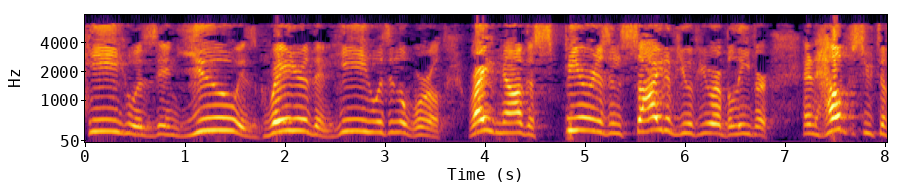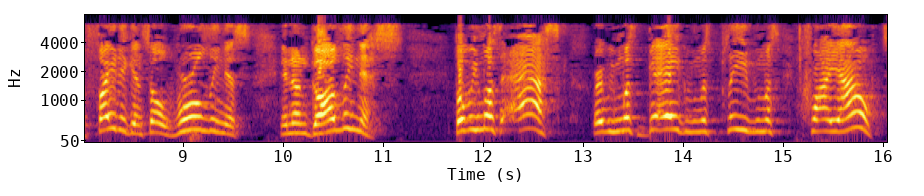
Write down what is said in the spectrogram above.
He who is in you is greater than he who is in the world. Right now, the Spirit is inside of you if you are a believer and helps you to fight against all worldliness and ungodliness. But we must ask, right? We must beg, we must plead, we must cry out.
